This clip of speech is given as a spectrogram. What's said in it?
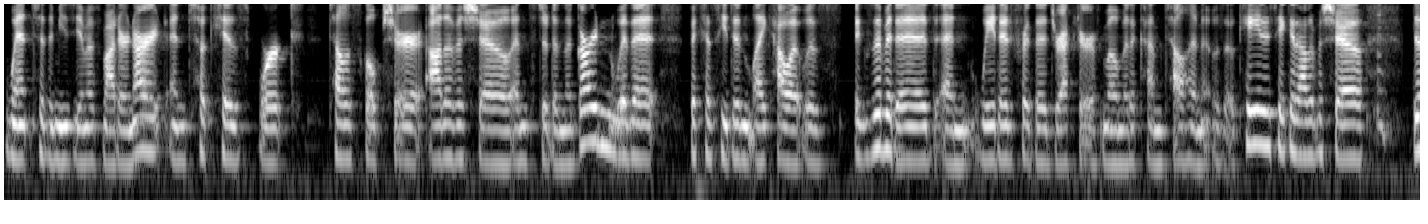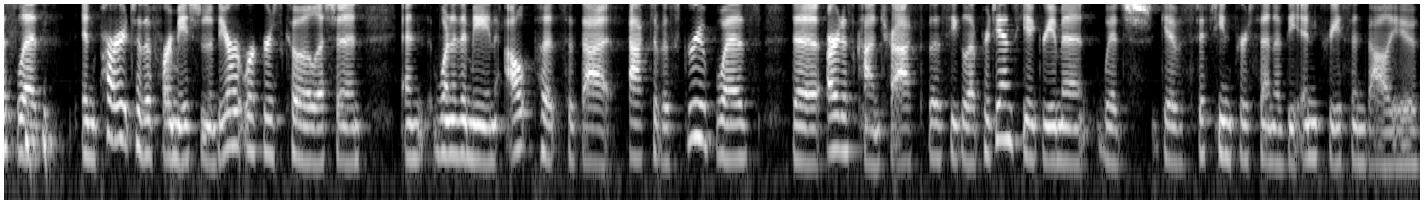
went to the Museum of Modern Art and took his work telesculpture out of a show and stood in the garden with it because he didn't like how it was exhibited and waited for the director of MoMA to come tell him it was okay to take it out of a show. This led in part to the formation of the Art Workers Coalition. And one of the main outputs of that activist group was the artist contract, the Siegelaub Projansky Agreement, which gives 15% of the increase in value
